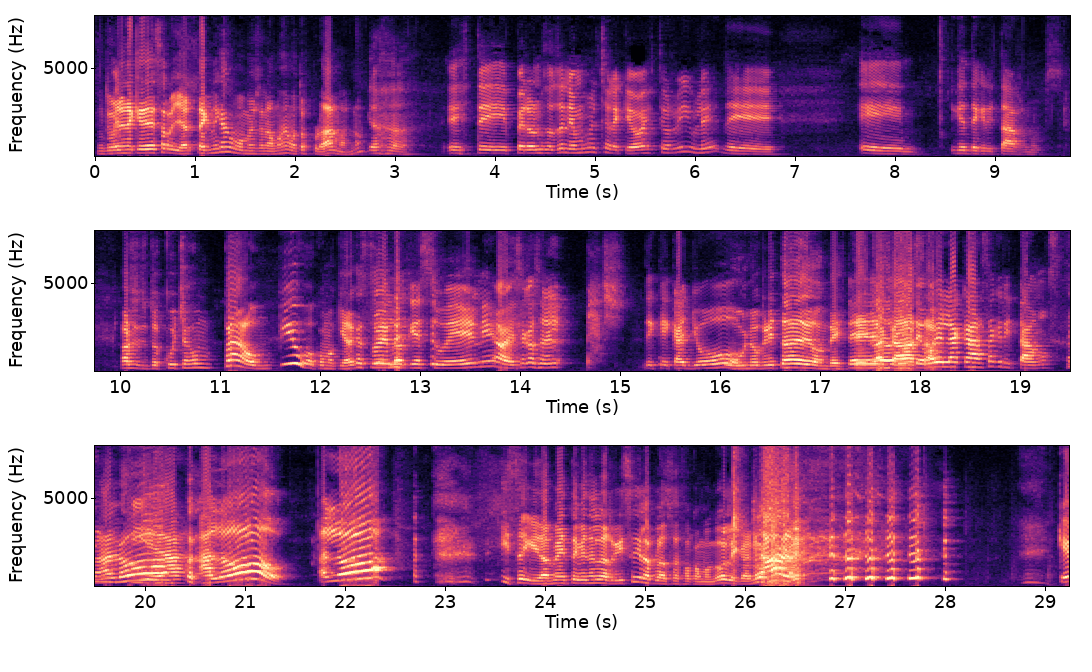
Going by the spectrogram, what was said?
Entonces tiene que desarrollar técnicas como mencionamos en otros programas, ¿no? Ajá. Este, pero nosotros teníamos el chalequeo este horrible de, eh, de gritarnos. Claro, si tú escuchas un prao, un piu, o como quiera que suene, Lo que suene, a veces cuando suena el de que cayó. uno grita de donde esté en la donde casa. estemos en la casa gritamos sin ¡Aló! piedad. ¡Aló! ¡Aló! Y seguidamente viene la risa y el aplauso de foco mongólica, ¿no? ¡Claro! ¡Qué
